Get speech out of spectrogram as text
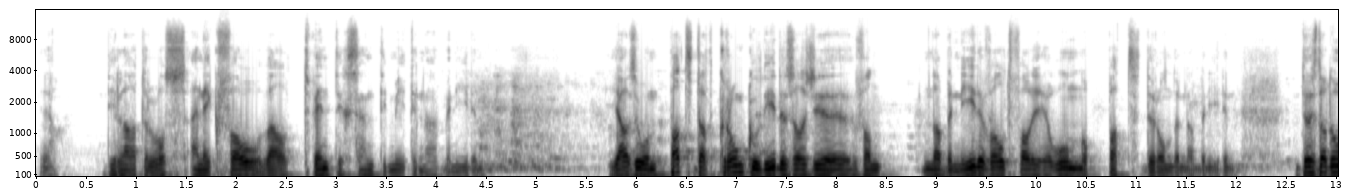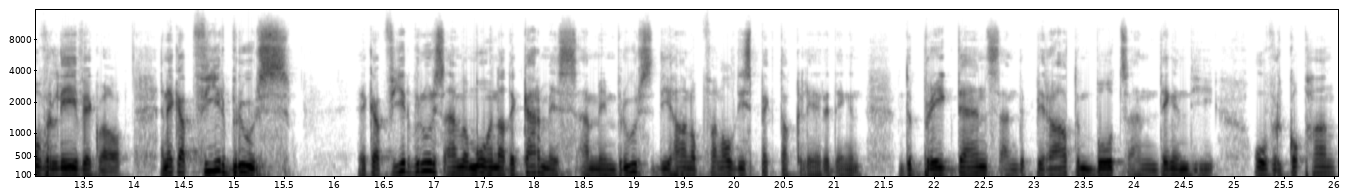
ja, die laten los en ik val wel 20 centimeter naar beneden. Ja, zo'n pad dat kronkelt, dus als je van naar beneden valt, val je gewoon op pad eronder naar beneden. Dus dat overleef ik wel. En ik heb vier broers. Ik heb vier broers en we mogen naar de kermis. En mijn broers die gaan op van al die spectaculaire dingen. De breakdance en de piratenboot en dingen die over kop gaan.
